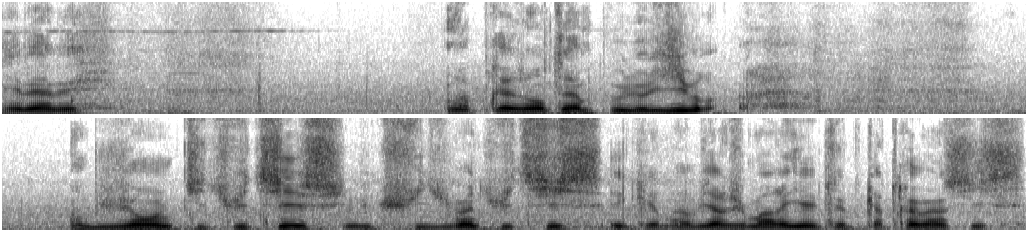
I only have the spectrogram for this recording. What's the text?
Eh bien, ben, on va présenter un peu le livre en buvant une petite 8-6, vu que je suis du 28-6 et que ma Vierge Marie était de 86.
